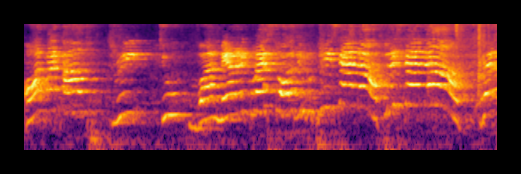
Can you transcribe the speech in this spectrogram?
On my count, three, two, one. May I request all of you to please stand up. Please stand up.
